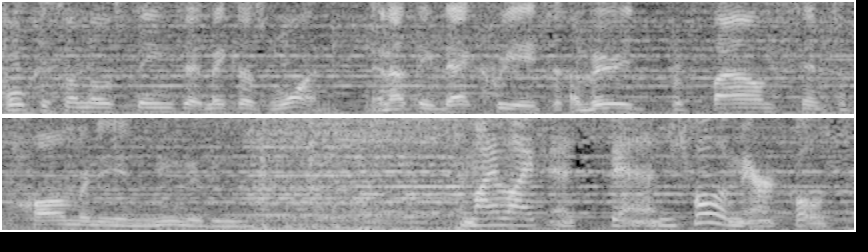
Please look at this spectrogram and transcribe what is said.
Focus on those things that make us one. And I think that creates a very profound sense of harmony and unity. My life has been full of miracles.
